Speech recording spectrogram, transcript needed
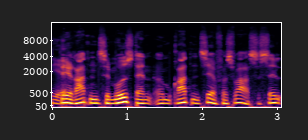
Ja. Det er retten til modstand og retten til at forsvare sig selv.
